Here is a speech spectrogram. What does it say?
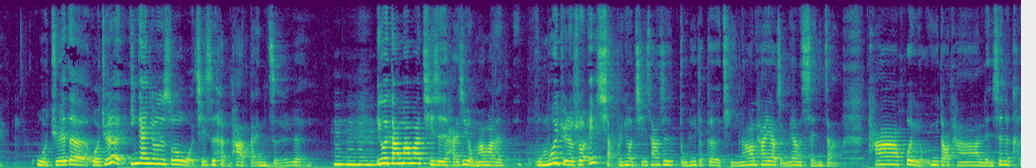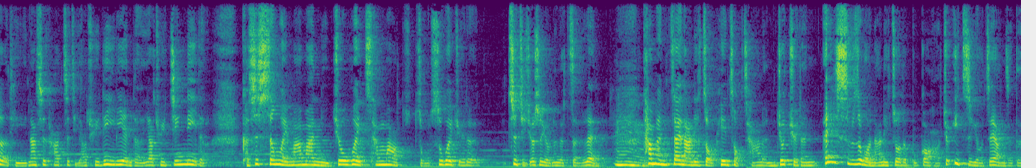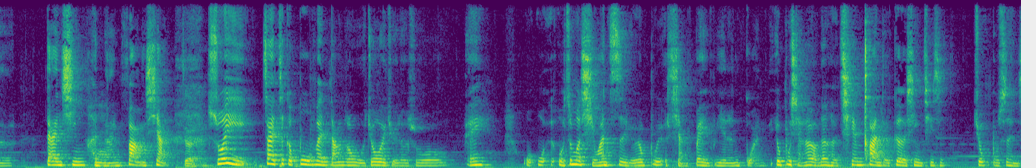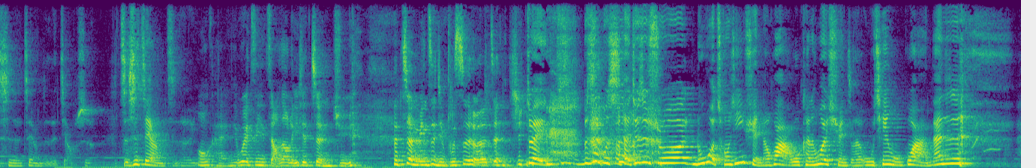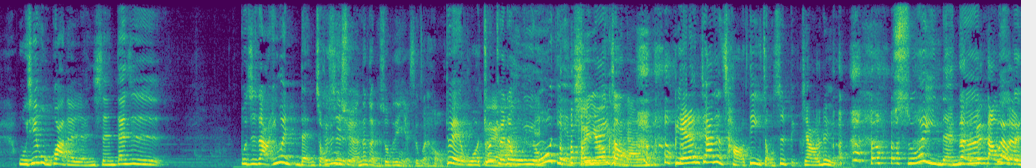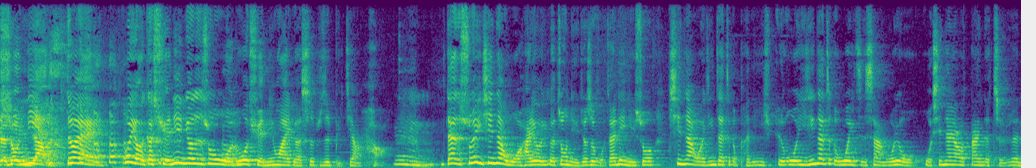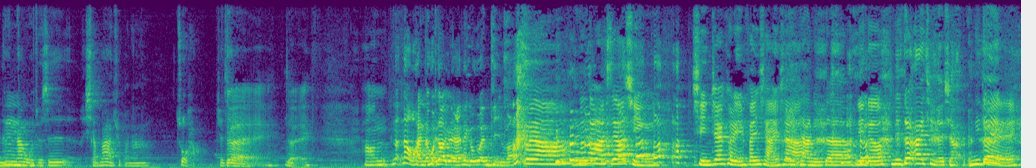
我觉得，我觉得应该就是说我其实很怕担责任。因为当妈妈其实还是有妈妈的，我们会觉得说，哎，小朋友其实他是独立的个体，然后他要怎么样的生长，他会有遇到他人生的课题，那是他自己要去历练的，要去经历的。可是身为妈妈，你就会参冒，总是会觉得自己就是有那个责任。嗯，他们在哪里走偏走差了，你就觉得，哎，是不是我哪里做的不够好？就一直有这样子的担心，很难放下。嗯，对，所以在这个部分当中，我就会觉得说，哎。我我我这么喜欢自由，又不想被别人管，又不想要有任何牵绊的个性，其实就不是很适合这样子的角色，只是这样子而已。OK，你为自己找到了一些证据，证明自己不适合的证据。对，不是不适合，就是说，如果重新选的话，我可能会选择无牵无挂，但是 无牵无挂的人生，但是。不知道，因为人总是，选的那个，你说不定也是会后悔。对，我就觉得我有点是那种 别人家的草地总是比较绿，所以人呢会有个悬念，对，会有一个悬念，就是说我如果选另外一个是不是比较好？嗯，但所以现在我还有一个重点，就是我在练习说，现在我已经在这个盆地，我已经在这个位置上，我有我现在要担的责任了，嗯、那我就是想办法去把它做好。就。对对。好，那那我还能回到原来那个问题吗？对啊，那当然是要请请 Jacqueline 分享一下你的你的 你对爱情的想，你对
